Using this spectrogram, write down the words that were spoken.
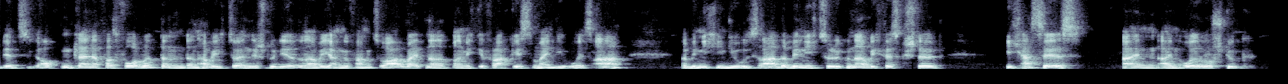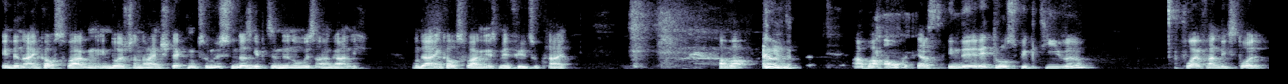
jetzt auch ein kleiner Fast Forward, dann, dann habe ich zu Ende studiert, dann habe ich angefangen zu arbeiten, dann hat man mich gefragt, gehst du mal in die USA? Da bin ich in die USA, da bin ich zurück und da habe ich festgestellt, ich hasse es, ein, ein Euro-Stück in den Einkaufswagen in Deutschland reinstecken zu müssen. Das gibt es in den USA gar nicht. Und der Einkaufswagen ist mir viel zu klein. Aber aber auch erst in der Retrospektive. Vorher fand ich es toll.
